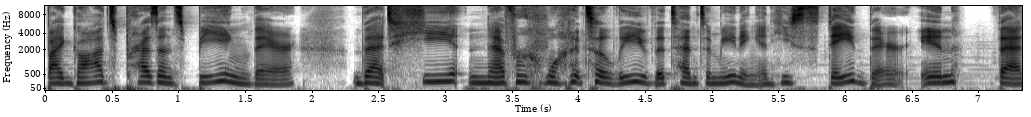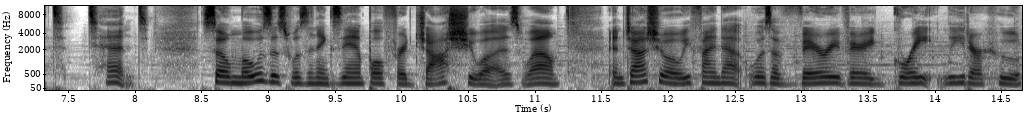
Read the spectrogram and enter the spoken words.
by God's presence being there that he never wanted to leave the tent of meeting and he stayed there in that tent. So Moses was an example for Joshua as well. And Joshua, we find out, was a very, very great leader who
